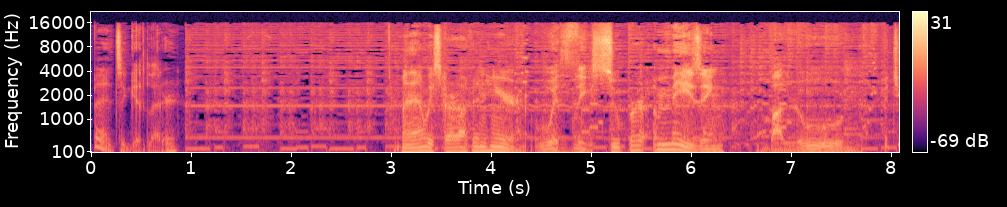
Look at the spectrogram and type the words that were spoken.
but it's a good letter. And now we start off in here with the super amazing balloon. It's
